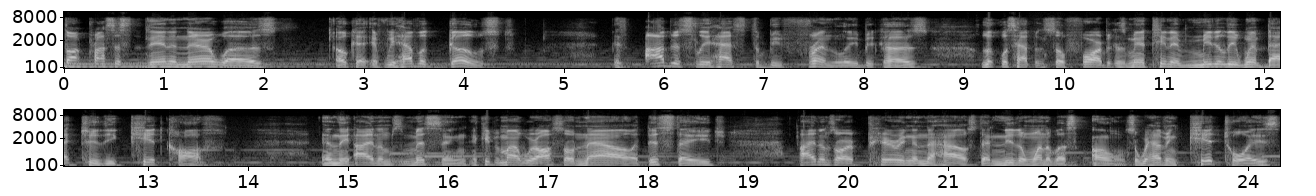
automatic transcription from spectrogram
thought process then and there was okay, if we have a ghost, it obviously has to be friendly because look what's happened so far. Because me and Tina immediately went back to the kid cough and the items missing. And keep in mind, we're also now at this stage, items are appearing in the house that neither one of us own. So we're having kid toys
